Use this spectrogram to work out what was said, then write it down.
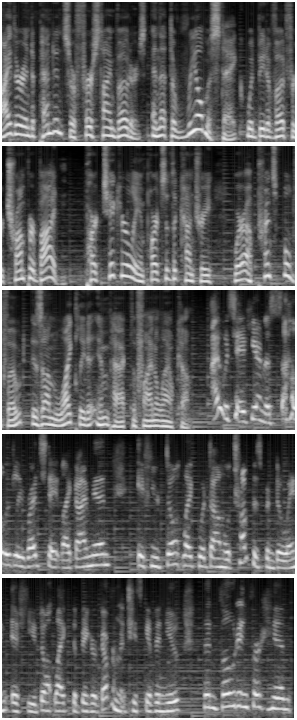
either independents or first time voters, and that the real mistake would be to vote for Trump or Biden, particularly in parts of the country where a principled vote is unlikely to impact the final outcome. I would say if you're in a solidly red state like I'm in, if you don't like what Donald Trump has been doing, if you don't like the bigger government he's given you, then voting for him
